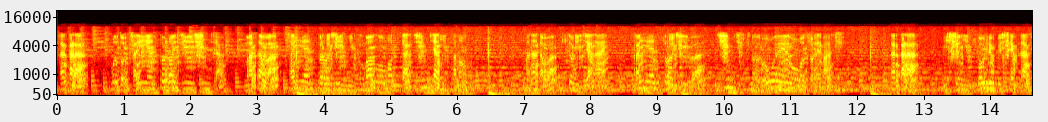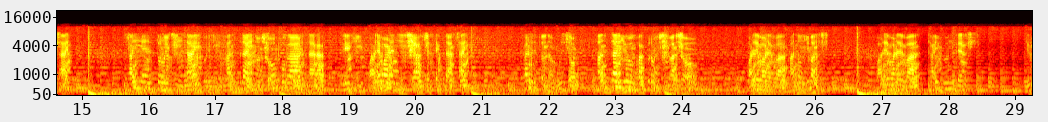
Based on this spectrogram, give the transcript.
だから、元サイエントロジー信者、またはサイエントロジーに不満を持った信者に頼む。人じゃない。サイエントロジーは真実の漏洩を恐れます。だから、一緒に協力してください。サイエントロジー内部に犯罪の証拠があるなら、ぜひ我々に知らせてください。カルトの嘘、犯罪を暴露しましょう。我々はアノニマス。我々は大軍です。許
